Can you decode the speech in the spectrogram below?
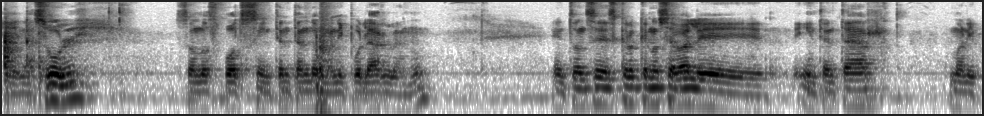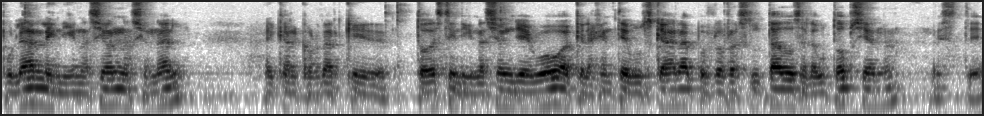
en azul son los bots intentando manipularla, ¿no? Entonces creo que no se vale intentar manipular la indignación nacional. Hay que recordar que toda esta indignación llevó a que la gente buscara pues, los resultados de la autopsia, ¿no? Este,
